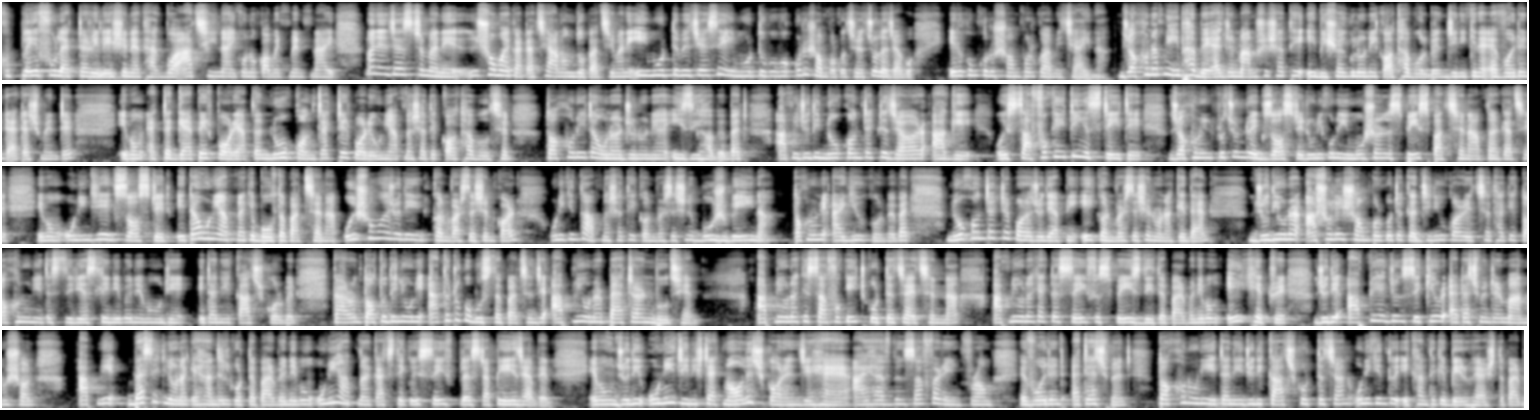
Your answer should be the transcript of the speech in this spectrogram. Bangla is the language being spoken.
খুব প্লেফুল একটা রিলেশনে থাকব, আছি নাই, কোনো কমিটমেন্ট নাই মানে জাস্ট মানে সময় কাটাচ্ছি, আনন্দ পাচ্ছি মানে এই মুহূর্তে বেঁচে আছে, এই মুহূর্তে উপভোগ করে সম্পর্ক ছেড়ে চলে যাব। এরকম কোনো সম্পর্ক আমি চাই না। যখন আপনি এইভাবে একজন মানুষের সাথে এই বিষয়গুলো নিয়ে কথা বলবেন, যিনি কিনা অ্যাভয়েডেন্ট অ্যাটাচমেন্টের এবং একটা গ্যাপের পরে, আপনার নো কন্ট্যাক্টের পরে উনি আপনার সাথে কথা বলছেন, তখন এটা ওনার জন্য নেওয়া ইজি হবে। বাট আপনি যদি নো কন্ট্যাক্টে যাওয়ার আগে, ওই সাফোকেটিং স্টেটে যখন উনি প্রচণ্ড এক্সস্টেড উনি কোনো ইমোশনাল স্পেস পাচ্ছে না আপনার কাছে এবং উনি যে এক্সস্টেড এটাও উনি আপনাকে বলতে পারছে না। ওই সময় যদি কনভারসেশন করেন উনি কিন্তু আপনার সাথে এই কনভারসেশনে বসবেই না। তখন উনি আর্গিউ করবে। বাট নো কন্ট্যাক্টের পরে যদি আপনি এই কনভারসেশন ওনাকে দেন, যদি ওনার আসলে সম্পর্কটা কন্টিনিউ করার ইচ্ছা থাকে, তখন উনি এটা সিরিয়াসলি নেবেন এবং উনি এটা নিয়ে কাজ করবেন। কারণ ততদিনে উনি এতটুকু বুঝতে পারছেন যে আপনি ওনার প্যাটার্ন বোঝেন। আপনি ওনাকে সাফোকেট করতে চাইছেন না, আপনি ওনাকে একটা সেফ স্পেস দিতে পারবেন এবং এই ক্ষেত্রে যদি আপনি একজন সিকিউর অ্যাটাচমেন্টের মানুষ হন, আপনি বেসিকলি ওনাকে হ্যান্ডেল করতে পারবেন এবং উনি আপনার কাছ থেকে ওই সেফ প্লেসটা পেয়ে যাবেন। এবং যদি উনি জিনিসটা অ্যাকনলেজ করেন যে হ্যাঁ I have been suffering from avoidant attachment তখন উনি এটা নিয়ে যদি কাজ করতে চান, উনি কিন্তু এখান থেকে বের হয়ে আসতে পারবেন।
